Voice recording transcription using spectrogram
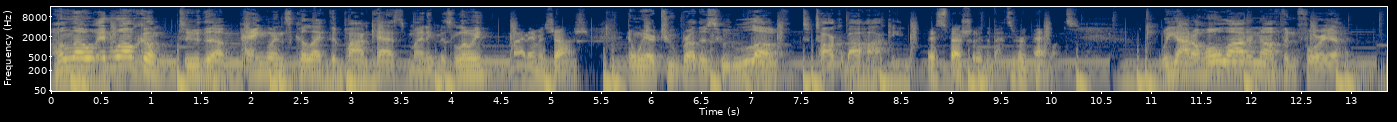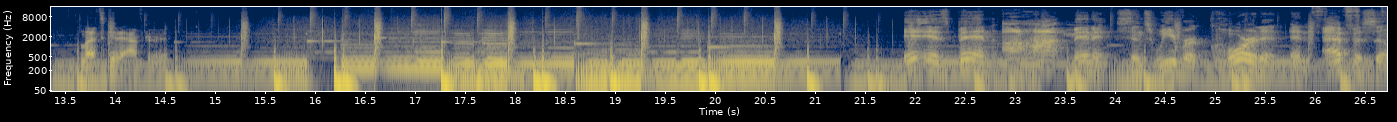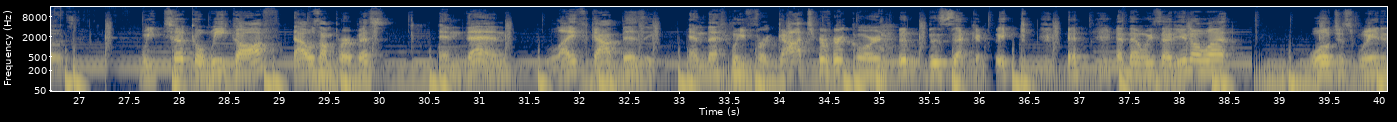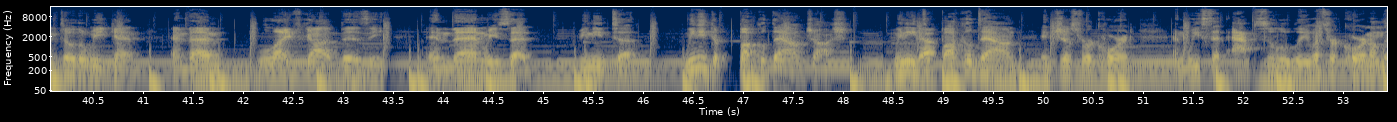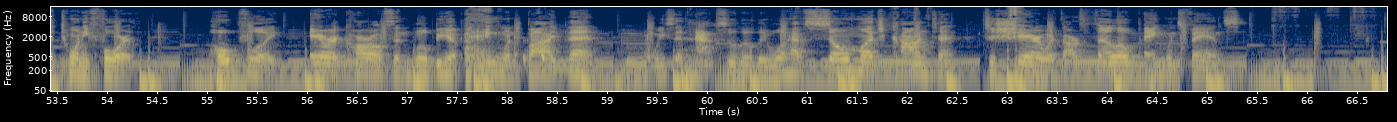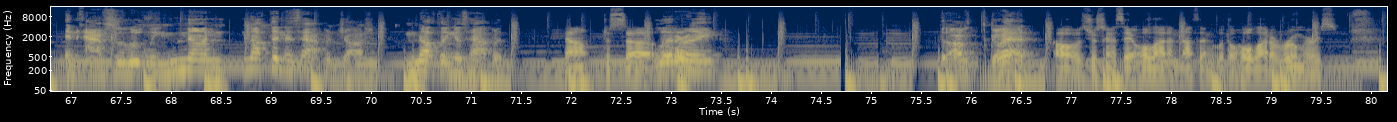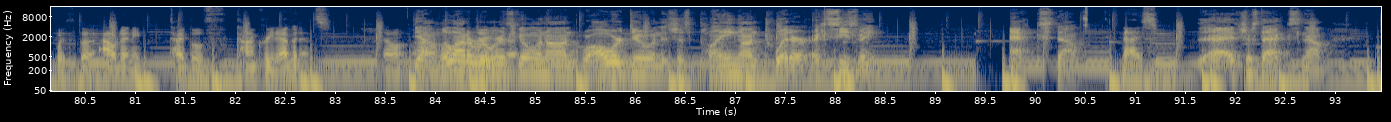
Hello and welcome to the Penguins Collective Podcast. My name is Louie, My name is Josh, and we are two brothers who love to talk about hockey. especially the Pittsburgh Penguins. We got a whole lot of nothing for you. Let's get after it. It has been a hot minute since we recorded an episode. We took a week off, that was on purpose, and then life got busy. And then we forgot to record the second week. and then we said, you know what? We'll just wait until the weekend. And then life got busy. And then we said, we need to we need to buckle down, Josh. We need Yeah. to buckle down and just record. And we said, absolutely, let's record on the 24th. Hopefully, Erik Karlsson will be a penguin by then. And we said, absolutely, we'll have so much content to share with our fellow Penguins fans. And absolutely none, nothing has happened, Josh. Nothing has happened. No, just uh, Literally. Uh, go ahead. Oh, I was just gonna say a whole lot of nothing with a whole lot of rumors, without any type of concrete evidence. Yeah, a whole lot of to do with rumors going on. We're all we're doing is just playing on Twitter. Excuse me, X now. Nice. Uh, It's just X now.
